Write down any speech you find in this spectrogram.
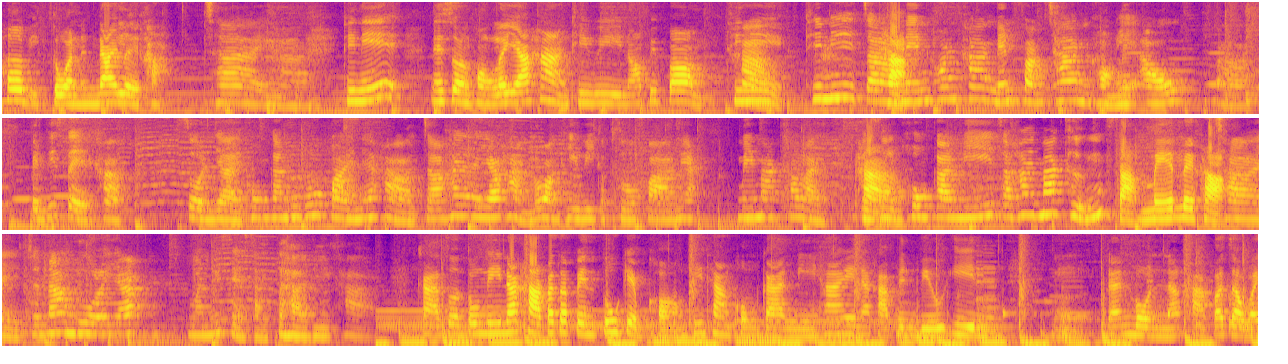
เพิ่มอีกตัวหนึ่งได้เลยค่ะ ใช่ค่ะ ทีนี้ในส่วนของระยะห่างทีวีเนาะพี่ป้อมที่นี่ค่ะที่นี่จะค่ะเน้นค่อนข้างเน้นฟังก์ชันของ Layout อ่าเป็นพิเศษค่ะ ส่วนใหญ่โครงการทั่วๆไปเนี่ยค่ะ จะให้ระยะห่างระหว่างทีวีกับโซฟาเนี่ยไม่มากเท่าไหร่แต่ค่ะส่วนโครงการนี้จะให้มากถึง 3 เมตรเลยค่ะ ใช่ จะนั่งดูระยะมันไม่เสียสายตาดีค่ะ ค่ะ ส่วนตรงนี้นะคะก็จะเป็นตู้เก็บของที่ทางโครงการมีให้นะคะ เป็นบิวอินนี่ ด้านบนนะคะก็จะไว้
